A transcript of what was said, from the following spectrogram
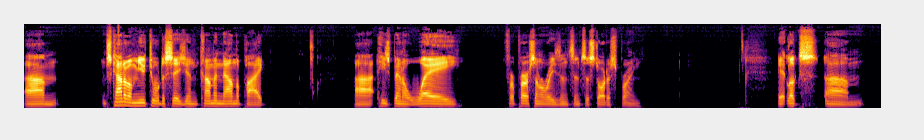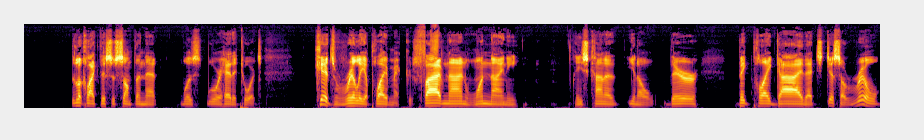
Um, it's kind of a mutual decision coming down the pike. Uh, he's been away for personal reasons since the start of spring. It looks um, it looked like this is something that was we were headed towards. Kid's really a playmaker. 5'9", 190. He's kind of you know their big play guy. That's just a real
